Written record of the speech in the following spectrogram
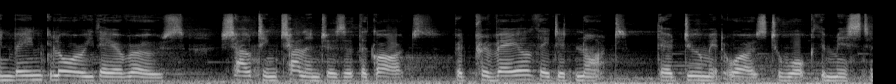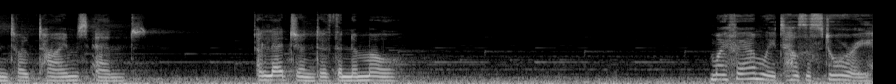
In vain glory they arose, shouting challenges at the gods, but prevail they did not. Their doom it was to walk the mist until time's end. A legend of the Nemo. My family tells a story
